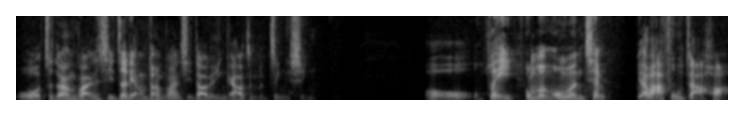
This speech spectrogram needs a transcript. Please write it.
我这段关系，这两段关系到底应该要怎么进行？哦，所以我们我们先不要把它复杂化，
